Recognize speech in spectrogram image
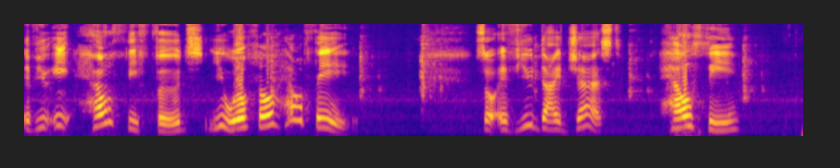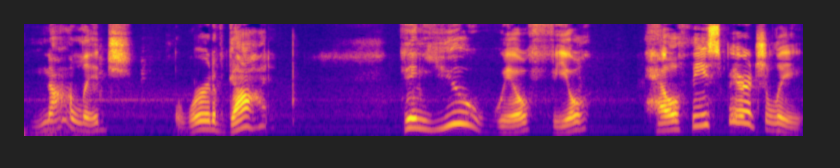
If you eat healthy foods, you will feel healthy. So if you digest healthy knowledge, the Word of God, then you will feel healthy spiritually.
